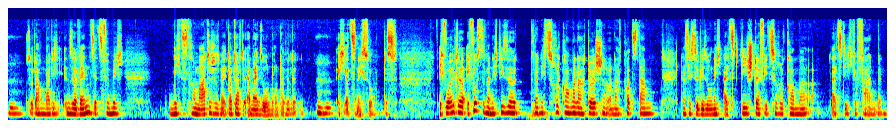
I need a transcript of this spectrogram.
Mhm. So darum war die Insolvenz jetzt für mich nichts Dramatisches, weil ich glaube, da hatte er meinen Sohn drunter gelitten. Mhm. Ich jetzt nicht so. Das ich wollte, ich wusste, wenn ich diese, wenn ich zurückkomme nach Deutschland und nach Potsdam, dass ich sowieso nicht als die Steffi zurückkomme, als die ich gefahren bin.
